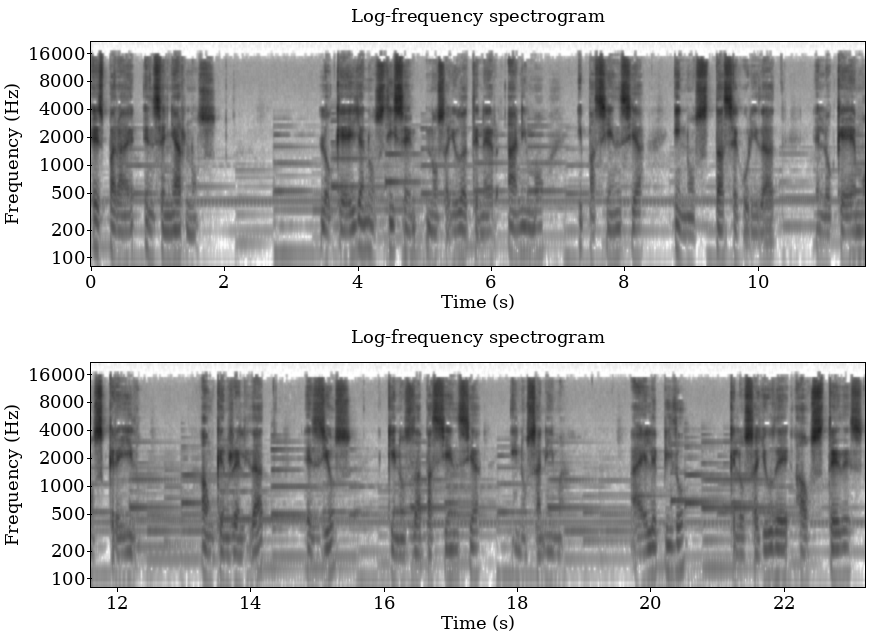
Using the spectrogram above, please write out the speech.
es para enseñarnos lo que ella nos dice nos ayuda a tener ánimo y paciencia y nos da seguridad en lo que hemos creído, aunque en realidad es Dios quien nos da paciencia y nos anima. A Él le pido que los ayude a ustedes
